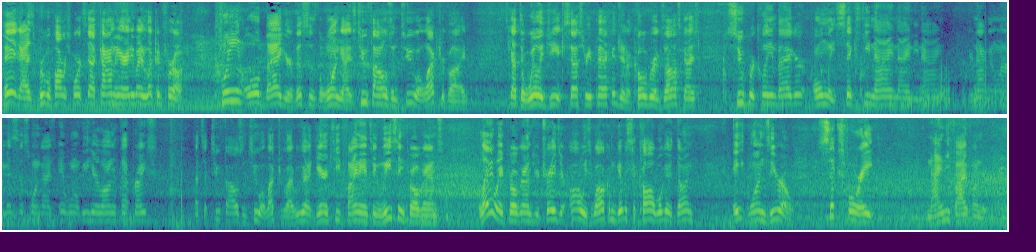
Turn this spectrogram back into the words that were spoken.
Hey guys, ApprovalPowerSports.com here. Anybody looking for a clean old bagger? This is the one, guys. 2002 Electra Glide. It's got the Willie G accessory package and a Cobra exhaust, guys. Super clean bagger, only $69.99. You're not going to want to miss this one, guys. It won't be here long at that price. That's a 2002 Electra Glide. We've got guaranteed financing, leasing programs, layaway programs. Your trades are always welcome. Give us a call. We'll get it done. 810 648 9500.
